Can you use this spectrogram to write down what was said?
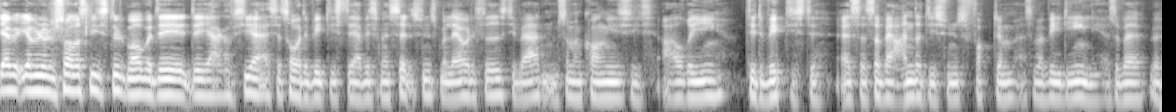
jeg, vil- jeg vil jo så også lige støtte mig op af det, det Jacob siger. Altså, jeg tror, det vigtigste er, hvis man selv synes, man laver det fedeste i verden, så er man konge i sit eget rige. Det er det vigtigste. Altså, så hvad andre de synes, fuck dem. Altså, hvad ved de egentlig? Altså, hvad, hvad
